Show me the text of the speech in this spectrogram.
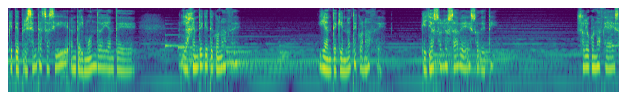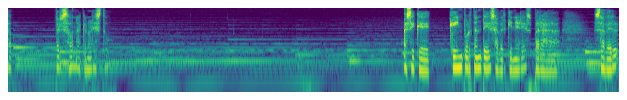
que te presentas así ante el mundo y ante la gente que te conoce y ante quien no te conoce, que ya solo sabe eso de ti, solo conoce a esa persona que no eres tú. Así que qué importante es saber quién eres para saber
